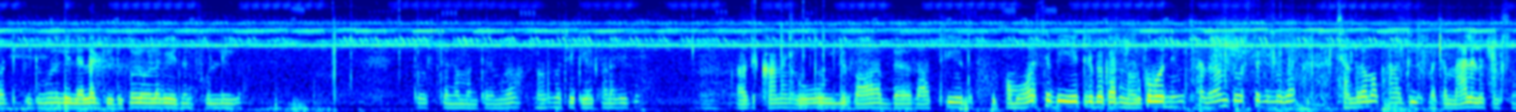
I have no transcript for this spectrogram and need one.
ಒಟ್ಟು ಗಿಡಗಳಿಗೆ ಇಲ್ಲೆಲ್ಲ ಗಿಡಗಳೊಳಗೆ ಇದನ್ನು ಫುಲ್ ಈಗ. ತೋರಿಸ್ತೇನೆ ನಮ್ಮಂತ ನಿಮ್ಗೆ. ನೋಡಿ ಮತ್ತೆ ಕ್ಲಿಯರ್ ಕಾಣತೈತಿ ಅದು ಕಾಣಂಗಿಲ್ಲ ಓ ಇಲ್ಲಿ ಭಾಳ ಬೆ ರಾತ್ರಿ ಇದು ಅಮಾವಾಸ್ಯೆ ಭೀ ಏಟಿರ್ಬೇಕಾದ್ರೆ ನೋಡ್ಕೋಬೋದು ನಿಮ್ಗೆ. ಚಂದ್ರಮ ತೋರಿಸ್ತಾರೆ ನಿಮಗೆ. ಚಂದ್ರಮ ಕಾಣತಿಲ್ಲ ಮತ್ತು ಮೇಲೆಲ್ಲ ತೋರಿಸು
